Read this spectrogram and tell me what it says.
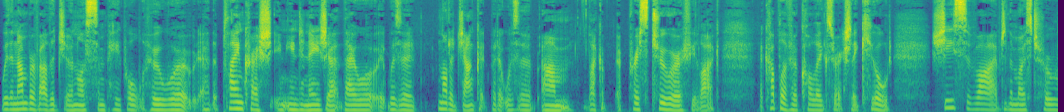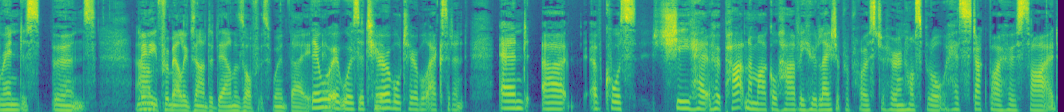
with a number of other journalists and people who were at the plane crash in Indonesia, they were it was a not a junket, but it was a um, like a, a press tour, if you like. A couple of her colleagues were actually killed she survived the most horrendous burns. Many um, from Alexander Downer's office, weren't they? There were, it was a terrible, yeah. terrible accident. And uh, of course, she had her partner, Michael Harvey, who later proposed to her in hospital, has stuck by her side.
